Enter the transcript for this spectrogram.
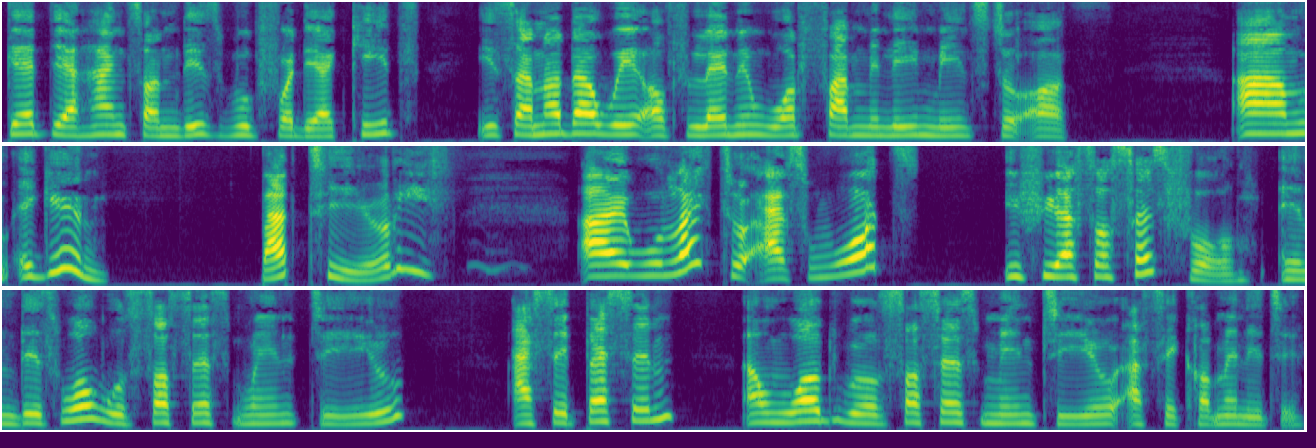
get their hands on this book for their kids. It's another way of learning what family means to us. Um, again, back to you. I would like to ask what, if you are successful in this, what will success mean to you as a person, and what will success mean to you as a community?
